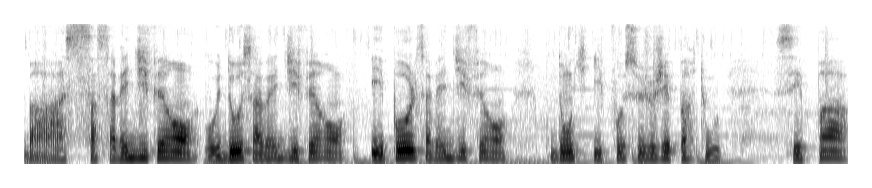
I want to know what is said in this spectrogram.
bah, ça, ça va être différent. Au dos, ça va être différent. Épaules, ça va être différent. Donc, il faut se jauger partout. C'est pas,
